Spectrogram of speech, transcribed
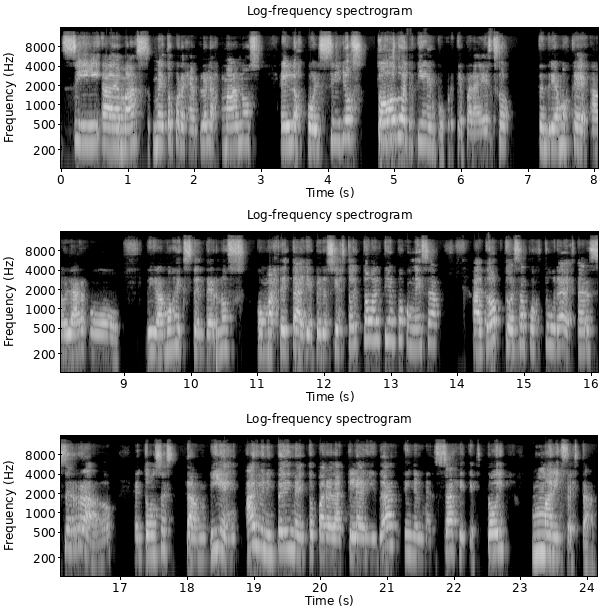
si además meto, por ejemplo, las manos en los bolsillos todo el tiempo, porque para eso tendríamos que hablar o, digamos, extendernos con más detalle, pero si estoy todo el tiempo con esa, adopto esa postura de estar cerrado, entonces también hay un impedimento para la claridad en el mensaje que estoy manifestando.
